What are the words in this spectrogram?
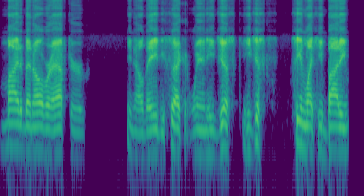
might have been over after you know the 82nd win. He just he just seemed like his body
